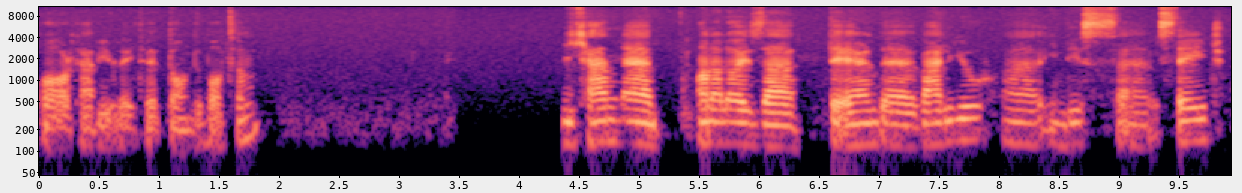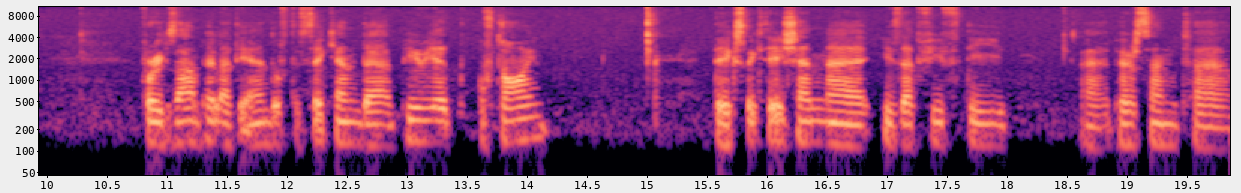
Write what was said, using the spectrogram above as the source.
are tabulated down the bottom. We can uh, analyze uh, the earned uh, value in this stage for example, at the end of the second uh, period of time, the expectation uh, is that 50 uh, percent uh,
